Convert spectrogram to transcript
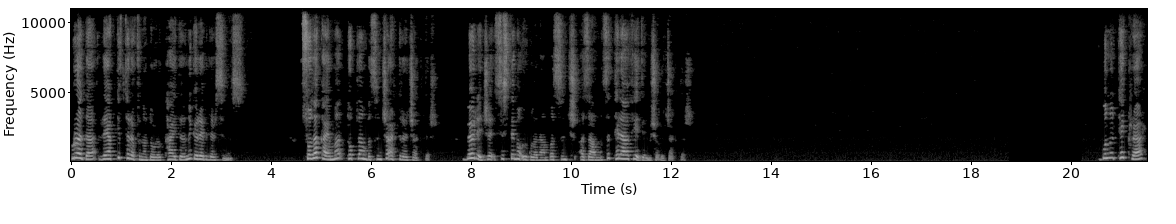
Burada reaktif tarafına doğru kaydığını görebilirsiniz. Sola kayma toplam basıncı arttıracaktır. Böylece sisteme uygulanan basınç azalması telafi edilmiş olacaktır. Bunu tekrar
